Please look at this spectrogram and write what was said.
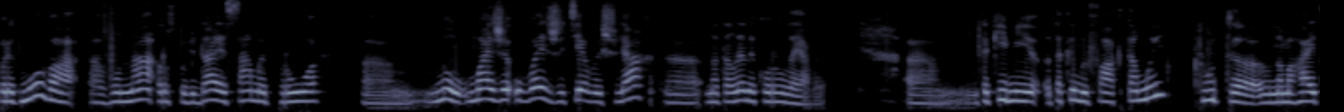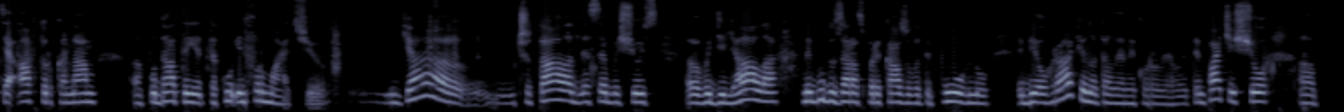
Передмова вона розповідає саме про ну, майже увесь життєвий шлях е, Наталени Королеви. Такими, такими фактами тут е, намагається авторка нам подати таку інформацію. Я читала для себе щось, е, виділяла. Не буду зараз переказувати повну біографію Наталени Королевої, тим паче, що е,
